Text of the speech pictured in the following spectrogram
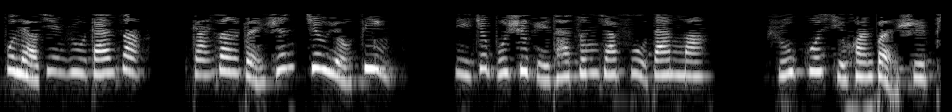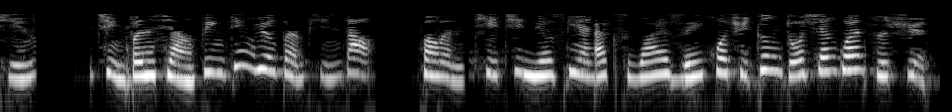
不了进入肝脏，肝脏本身就有病，你这不是给他增加负担吗？如果喜欢本视频，请分享并订阅本频道，访问 T T News 点 X Y Z 获取更多相关资讯。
